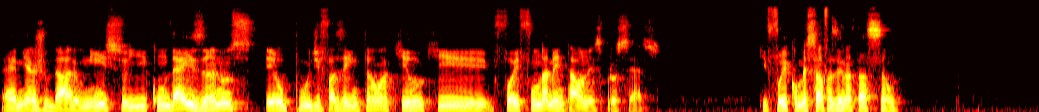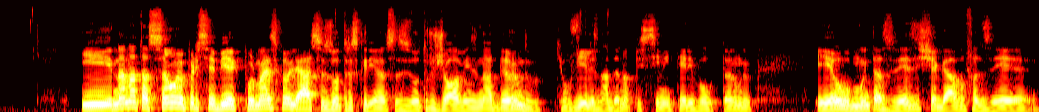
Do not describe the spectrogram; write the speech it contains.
é, me ajudaram nisso e com 10 anos eu pude fazer então aquilo que foi fundamental nesse processo, que foi começar a fazer natação. E na natação eu percebia que por mais que eu olhasse as outras crianças e outros jovens nadando, que eu via eles nadando a piscina inteira e voltando, eu muitas vezes chegava a fazer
